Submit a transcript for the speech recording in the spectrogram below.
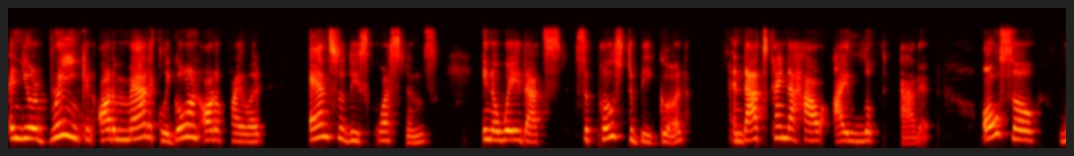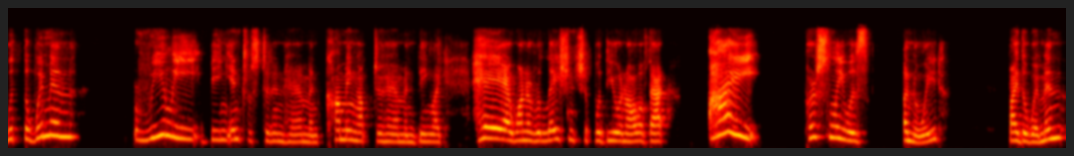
And your brain can automatically go on autopilot, answer these questions in a way that's supposed to be good. And that's kind of how I looked at it. Also, with the women really being interested in him and coming up to him and being like, hey, I want a relationship with you and all of that, I personally was annoyed by the women,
